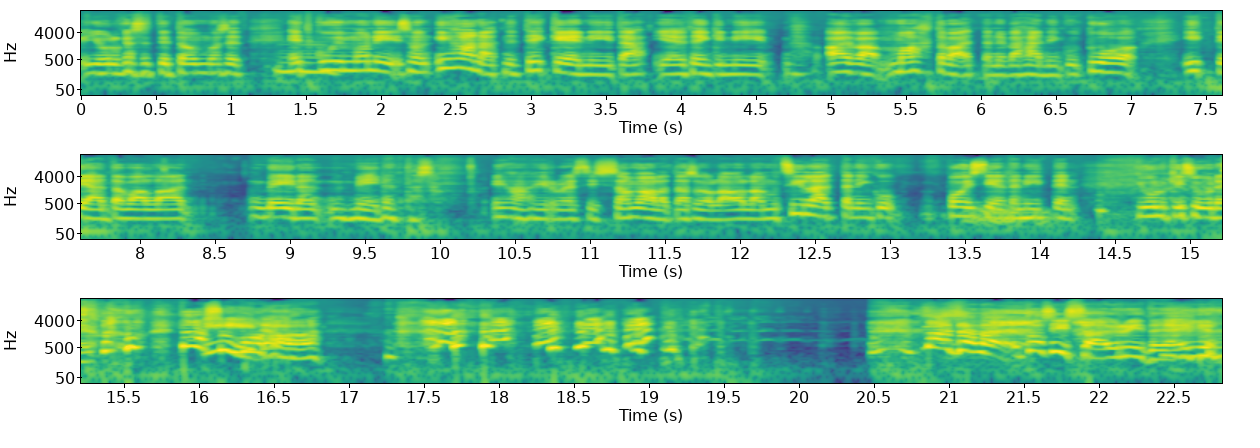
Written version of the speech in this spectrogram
julkaisut ja tommoset, mm. että kuin moni, se on ihana, että ne tekee niitä ja jotenkin niin aivan mahtavaa, että ne vähän niin kuin tuo itseään tavallaan meidän, meidän taso. Ihan hirveästi siis samalla tasolla ollaan, mutta sillä, että niin kuin pois sieltä niiden julkisuuden. Taas on Iida. Mä täällä tosissaan yritän ja Iida,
